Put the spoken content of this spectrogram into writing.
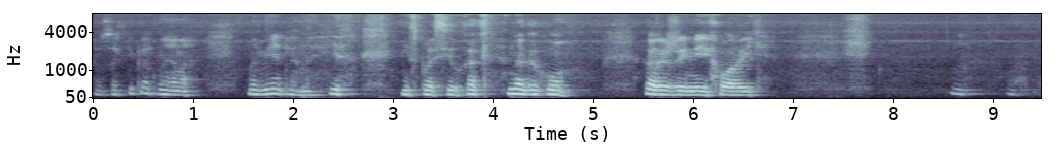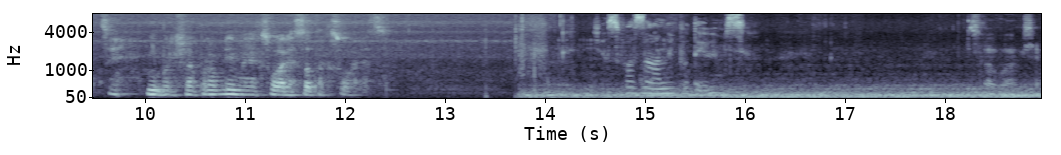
Сейчас закипят, наверное, на медленный. Я не спросил, как, на каком режиме их варить. Це небольшая проблема, як сваряться, так сваряться. Зараз фазани подивимося. Сховався.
